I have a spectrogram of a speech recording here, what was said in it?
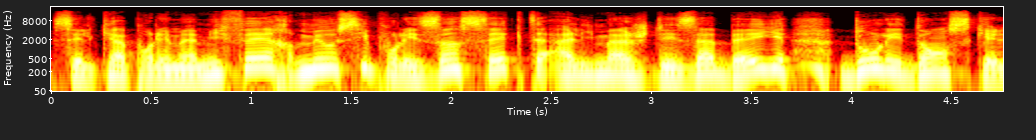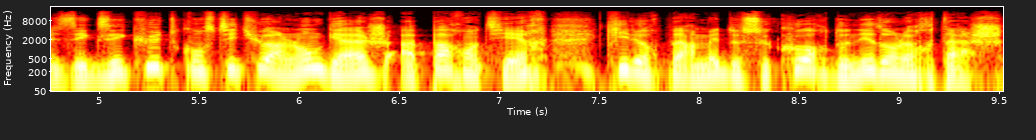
C'est le cas pour les mammifères, mais aussi pour les insectes, à l'image des abeilles, dont les danses qu'elles exécutent constituent un langage à part entière qui leur permet de se coordonner dans leurs tâches.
